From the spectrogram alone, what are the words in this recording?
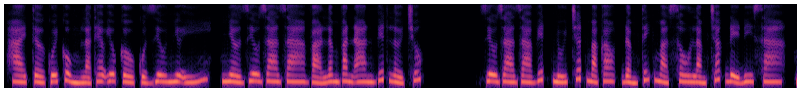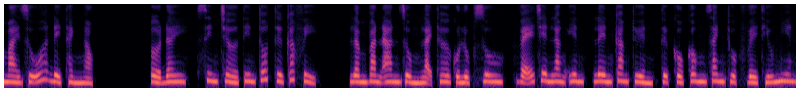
Hai tờ cuối cùng là theo yêu cầu của Diêu Như Ý, nhờ Diêu Gia Gia và Lâm Văn An viết lời chúc. Diêu Gia Gia viết núi chất mà cao, đầm tích mà sâu làm chắc để đi xa, mài rũa để thành ngọc. Ở đây, xin chờ tin tốt từ các vị. Lâm Văn An dùng lại thơ của Lục Du, vẽ trên lăng yên, lên cam tuyền, tự cổ công danh thuộc về thiếu niên.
